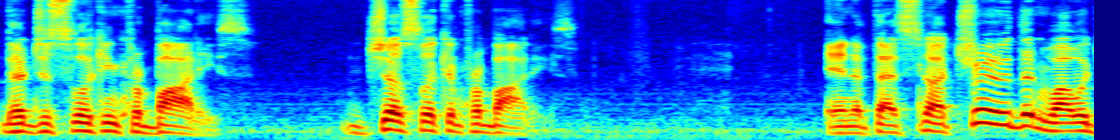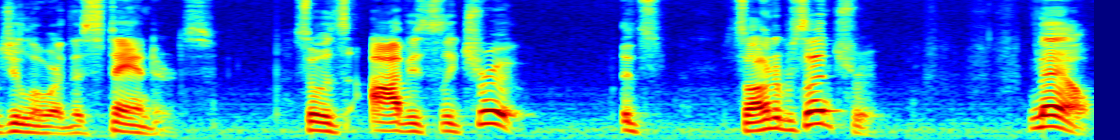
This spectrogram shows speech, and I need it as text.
they're just looking for bodies, just looking for bodies. And if that's not true, then why would you lower the standards? So it's obviously true. It's, it's 100% true. Now,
